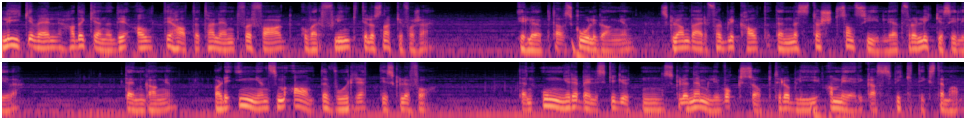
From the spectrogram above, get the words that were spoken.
Likevel hadde Kennedy alltid hatt et talent for fag og var flink til å snakke for seg. I løpet av skolegangen skulle han derfor bli kalt den med størst sannsynlighet for å lykkes i livet. Den gangen var det ingen som ante hvor rett de skulle få. Den unge rebelske gutten skulle nemlig vokse opp til å bli Amerikas viktigste mann.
